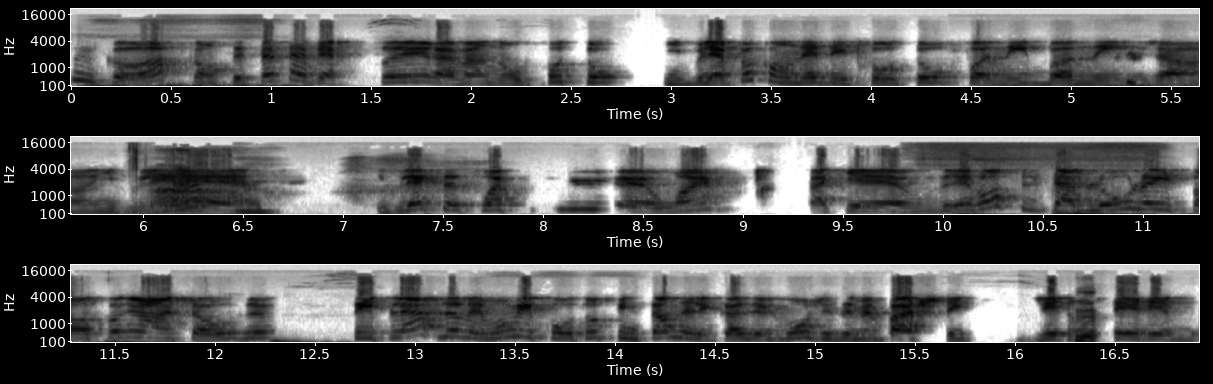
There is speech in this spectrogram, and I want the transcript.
d'une cohorte qu'on s'est fait avertir avant nos photos. Ils voulaient pas qu'on ait des photos phonées, bonnées, genre, ils voulaient, Ah. ils voulaient que ce soit plus, euh, ouais. Fait que, euh, vous irez voir sur le tableau, là, il se passe pas grand-chose. C'est plate, là, mais moi, mes photos de finissante de l'école de l'humour, je les ai même pas achetées. Je les trouve terribles.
